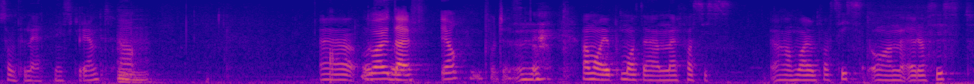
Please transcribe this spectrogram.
samfunnet etnisk rent. ja. Mm. Eh, Det var jo derfor Ja, fortsett. Han var jo på en måte en fascist. Han var en fascist og en rasist.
